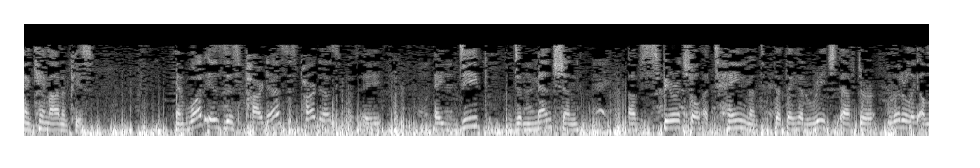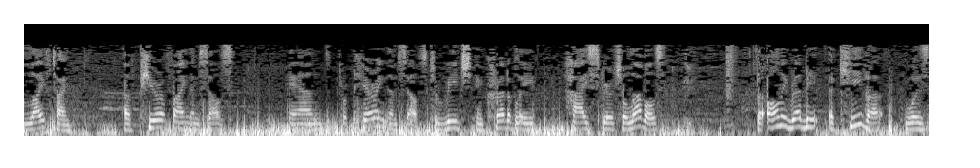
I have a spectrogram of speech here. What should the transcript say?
and came out in peace. And what is this Pardes? This Pardes was a, a deep dimension of spiritual attainment that they had reached after literally a lifetime of purifying themselves and preparing themselves to reach incredibly high spiritual levels. But only Rebbe Akiva was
